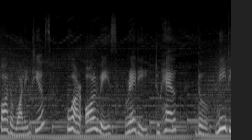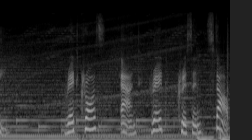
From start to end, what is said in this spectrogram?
for the volunteers who are always ready to help the needy. Red Cross and Red Crescent staff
